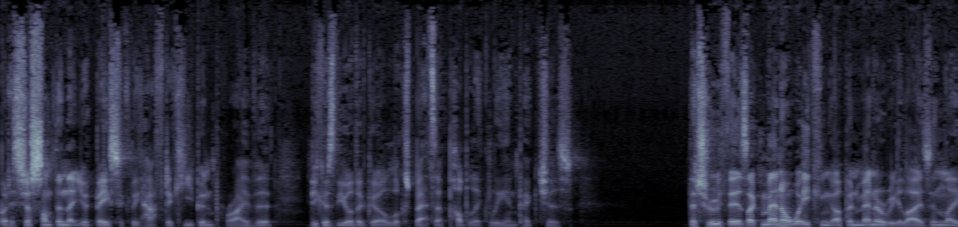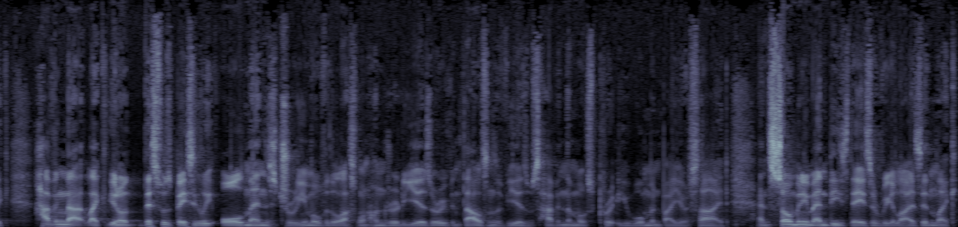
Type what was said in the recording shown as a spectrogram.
but it's just something that you'd basically have to keep in private because the other girl looks better publicly in pictures the truth is like men are waking up and men are realizing like having that like you know this was basically all men's dream over the last 100 years or even thousands of years was having the most pretty woman by your side. And so many men these days are realizing like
